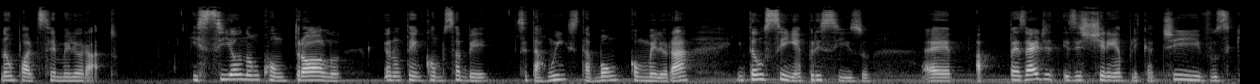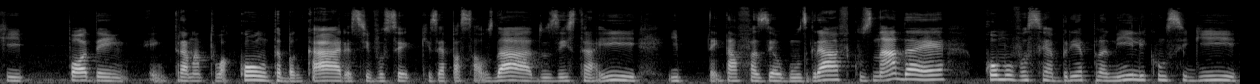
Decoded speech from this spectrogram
não pode ser melhorado. E se eu não controlo, eu não tenho como saber se tá ruim, se tá bom, como melhorar. Então, sim, é preciso. É, apesar de existirem aplicativos que podem entrar na tua conta bancária, se você quiser passar os dados, extrair e tentar fazer alguns gráficos, nada é como você abrir a planilha e conseguir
